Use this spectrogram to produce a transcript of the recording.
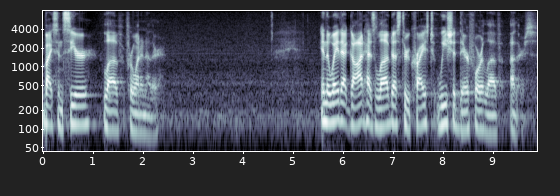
by sincere love for one another. In the way that God has loved us through Christ, we should therefore love others.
